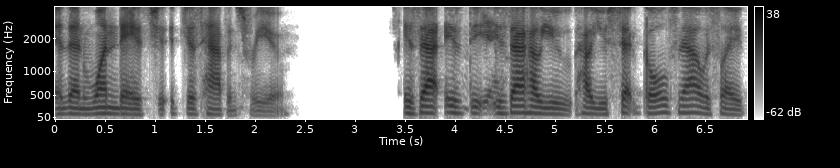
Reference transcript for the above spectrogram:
and then one day just, it just happens for you is that is the yeah. is that how you how you set goals now it's like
